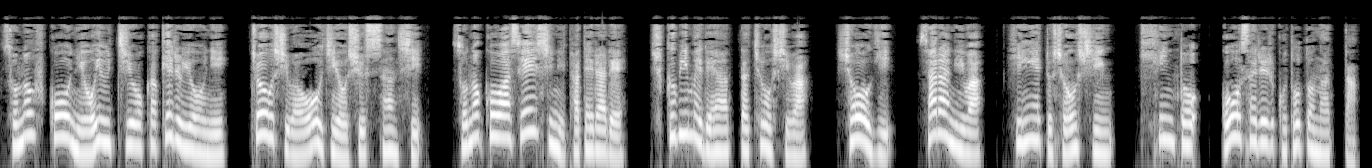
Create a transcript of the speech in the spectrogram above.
その不幸に追い打ちをかけるように、長子は王子を出産し、その子は生死に立てられ、宿美目であった長子は、将棋、さらには、品へと昇進、気品と合されることとなった。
